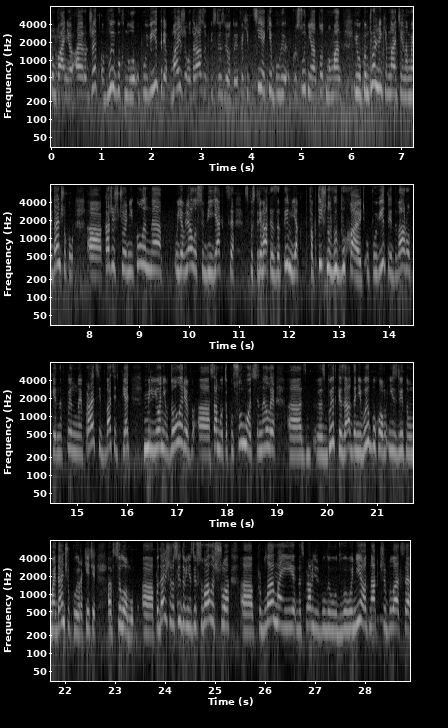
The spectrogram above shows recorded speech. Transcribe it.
компанією «Аероджет» вибухнула у повітрі майже одразу після зльоту. І фахівці, які були присутні на той момент і у контрольній кімнаті, і на майданчику, е, кажуть, що ніколи не уявляло собі, як це спостерігати за тим, як фактично вибухають у повітрі два роки невпинної праці, 25 мільйонів доларів. Саме таку суму оцінили збитки, завдані вибухом і злітному майданчику і ракеті в цілому. Подальше розслідування з'ясувало, що проблема і насправді були у двигуні. Однак чи була це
